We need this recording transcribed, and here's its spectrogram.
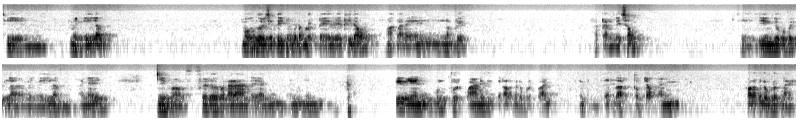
Thì mình nghĩ là mỗi người sẽ tìm những cái động lực để để thi đấu hoặc là để làm việc hoặc là để sống. Thì riêng Djokovic là mình nghĩ là anh ấy nhìn vào Federer và Nadal để anh anh, anh ví dụ như anh muốn vượt qua đi thì cái đó là cái động lực của anh. Thì mình rất là tôn trọng anh có được cái động lực này.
